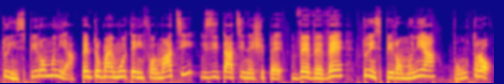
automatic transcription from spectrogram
Tu Inspir România. Pentru mai multe informații, vizitați-ne și pe www.tuinspiromânia.ro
